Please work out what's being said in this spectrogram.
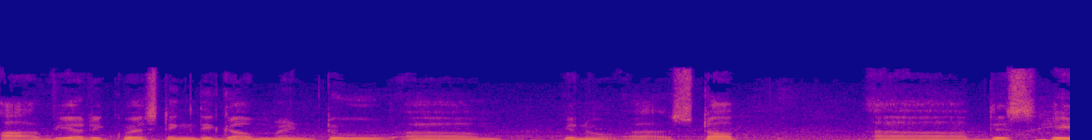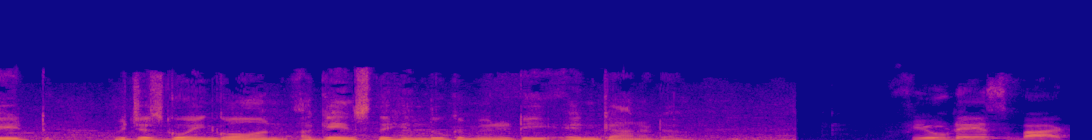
uh, we are requesting the government to um, you know, uh, stop this hate which is going on against the Hindu community in Canada. Few days back,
